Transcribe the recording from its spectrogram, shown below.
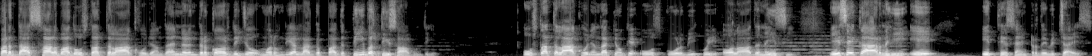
ਪਰ 10 ਸਾਲ ਬਾਅਦ ਉਸ ਦਾ ਤਲਾਕ ਹੋ ਜਾਂਦਾ ਹੈ। ਨਰਿੰਦਰ ਕੌਰ ਦੀ ਜੋ ਉਮਰ ਹੁੰਦੀ ਹੈ, ਲਗਭਗ 30 32 ਸਾਲ ਹੁੰਦੀ ਹੈ। ਉਸ ਦਾ ਤਲਾਕ ਹੋ ਜਾਂਦਾ ਕਿਉਂਕਿ ਉਸ ਕੋਲ ਵੀ ਕੋਈ ਔਲਾਦ ਨਹੀਂ ਸੀ। ਇਸੇ ਕਾਰਨ ਹੀ ਇਹ ਇੱਥੇ ਸੈਂਟਰ ਦੇ ਵਿੱਚ ਆਏ ਸੀ।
